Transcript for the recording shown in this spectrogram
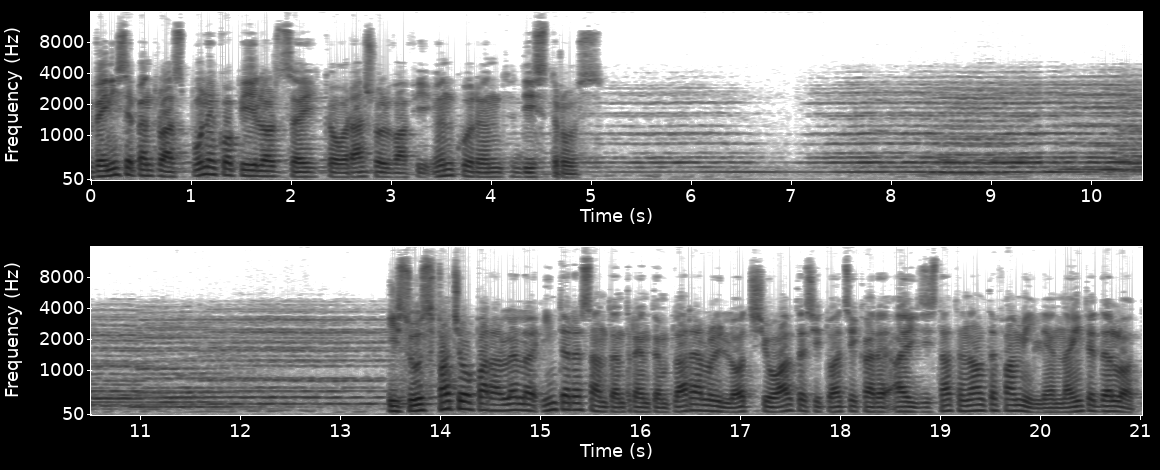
venise pentru a spune copiilor săi că orașul va fi în curând distrus. Isus face o paralelă interesantă între întâmplarea lui Lot și o altă situație care a existat în altă familie înainte de Lot.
